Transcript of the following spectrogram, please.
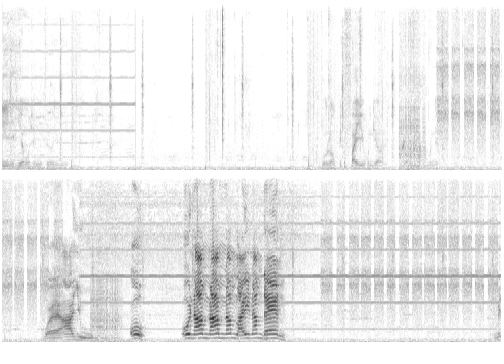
นี่ไอ้เฮีย motion sensor อยู่นี่ กูลองปิดไฟอยู่คนเดียวลองถามมันดิ Where are you โอ้โอ้ยน้ำน้ำน้ำไหลน้ำแดง ไม่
